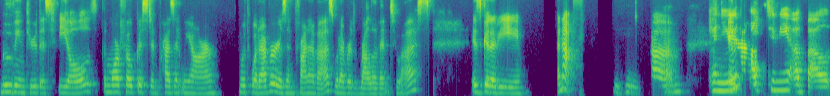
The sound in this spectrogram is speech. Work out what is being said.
moving through this field, the more focused and present we are with whatever is in front of us, whatever is relevant to us is going to be enough. Mm-hmm. Um, Can you and- talk to me about?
